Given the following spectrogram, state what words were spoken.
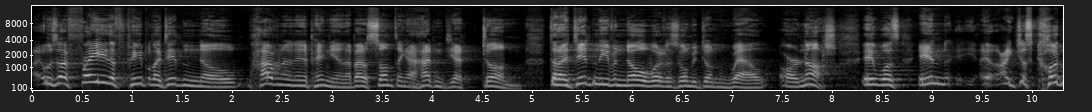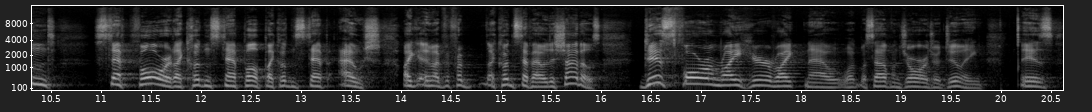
I was afraid of people I didn't know having an opinion about something I hadn't yet done, that I didn't even know whether it was going to be done well or not. It was in, I just couldn't step forward. I couldn't step up. I couldn't step out. I, I couldn't step out of the shadows. This forum right here, right now, what myself and George are doing is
